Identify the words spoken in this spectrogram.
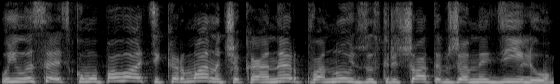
У Єлисейському палаці Керманича КНР планують зустрічати вже в неділю.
